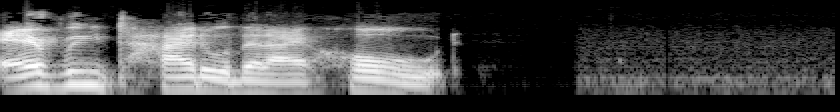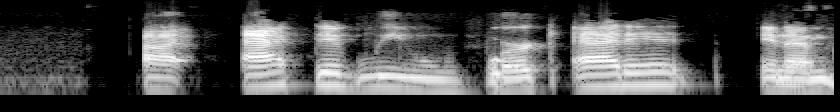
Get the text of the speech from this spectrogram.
every title that I hold I actively work at it and I'm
